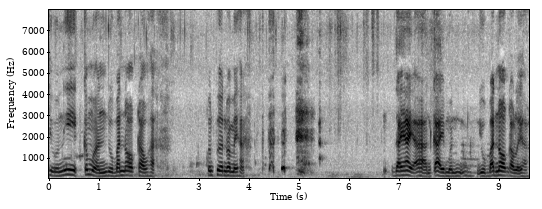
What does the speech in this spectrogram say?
อยู่นี่ก็เหมือนอยู่บ้านนอกเราค่ะ เพื่อนๆว่าไหมคะได้ให้อาหารไก่เหมือนอยู่บ้านนอกเราเลยค่ะ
